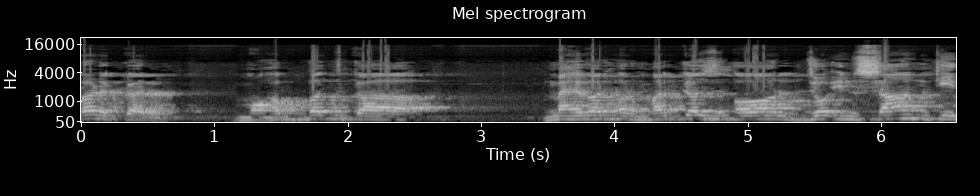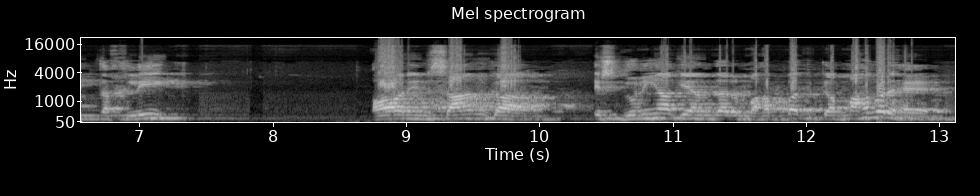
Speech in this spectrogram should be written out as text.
بڑھ کر محبت کا محور اور مرکز اور جو انسان کی تخلیق اور انسان کا اس دنیا کے اندر محبت کا محور ہے،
